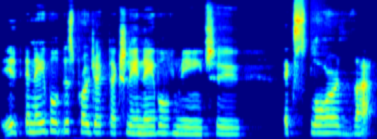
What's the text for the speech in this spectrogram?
it enabled, this project actually enabled me to explore that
